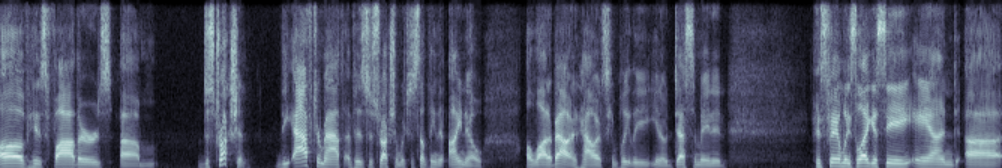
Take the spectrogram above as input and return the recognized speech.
of his father's um, destruction the aftermath of his destruction, which is something that I know a lot about and how it's completely, you know, decimated his family's legacy and uh,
